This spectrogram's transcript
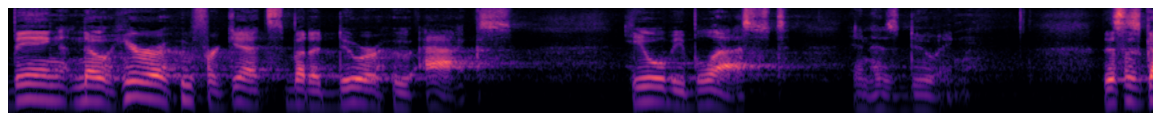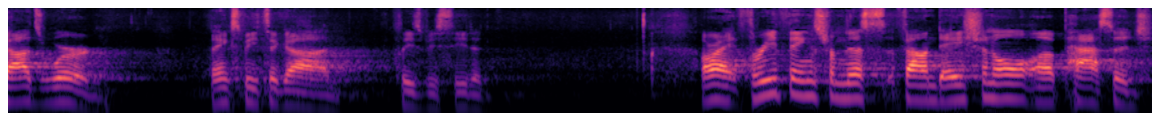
being no hearer who forgets, but a doer who acts, he will be blessed in his doing. This is God's word. Thanks be to God. Please be seated. All right, three things from this foundational uh, passage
